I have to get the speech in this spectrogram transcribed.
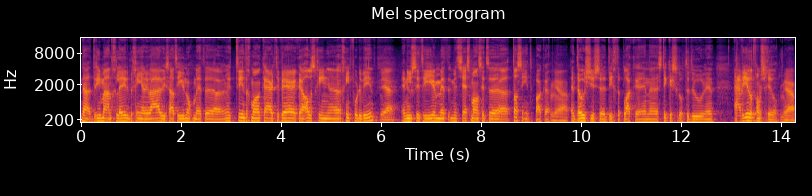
Nou, drie maanden geleden, begin januari, zaten we hier nog met, eh met 20 man elkaar te werken. Alles ging, eh, ging voor de wind. Ja. En nu zitten we hier met, met zes man zitten, eh, tassen in te pakken. Ja. En doosjes dicht te plakken en stickers erop te doen. En, ja, wereld van verschil. ja.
